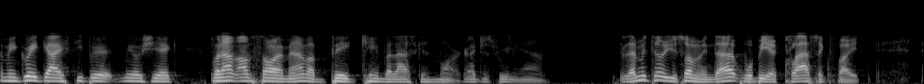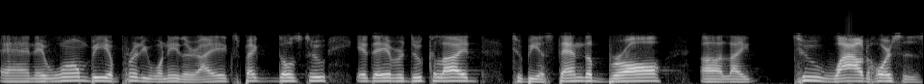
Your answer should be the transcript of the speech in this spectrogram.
I mean, great guy, Stipe Miocic, but I'm I'm sorry, man. I'm a big Cain Velasquez mark. I just really am. Let me tell you something. That will be a classic fight. And it won't be a pretty one either. I expect those two, if they ever do collide, to be a stand-up brawl, uh, like two wild horses.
